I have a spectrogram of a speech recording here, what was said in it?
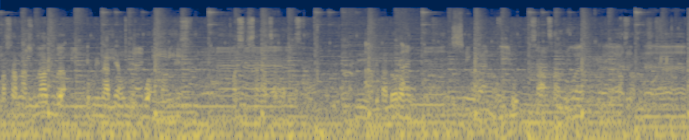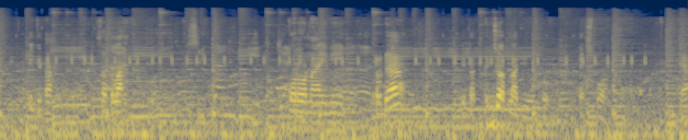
pasar nasional juga peminatnya untuk buah manggis masih sangat-sangat besar. Jadi kita dorong untuk saat-saat ini pasar nasional. nanti kita setelah corona ini reda kita genjot lagi untuk ekspor ya.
